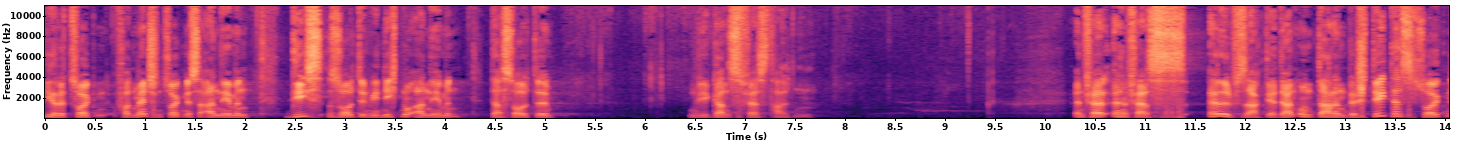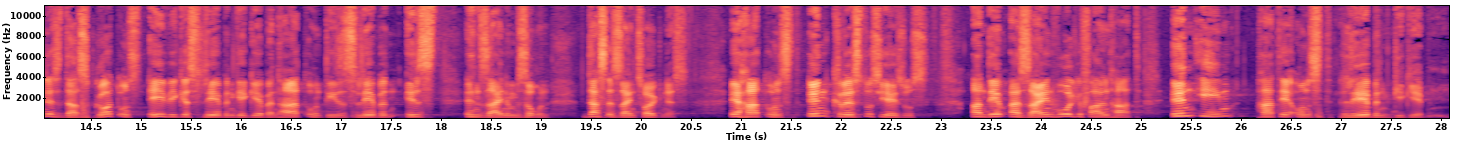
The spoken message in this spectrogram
ihre Zeugn von Menschen Zeugnisse annehmen, dies sollten wir nicht nur annehmen, das sollte wir ganz festhalten. In Vers 11 sagt er dann, und darin besteht das Zeugnis, dass Gott uns ewiges Leben gegeben hat und dieses Leben ist in seinem Sohn. Das ist sein Zeugnis. Er hat uns in Christus Jesus, an dem er sein Wohlgefallen hat, in ihm hat er uns Leben gegeben.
